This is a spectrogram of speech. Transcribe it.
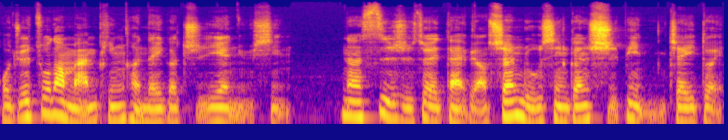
我觉得做到蛮平衡的一个职业女性。那四十岁代表生如性跟史碧敏这一对，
